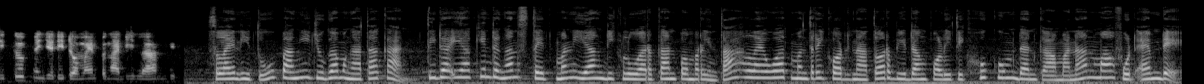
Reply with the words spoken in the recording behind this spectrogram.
itu menjadi domain pengadilan. Selain itu, Pangi juga mengatakan tidak yakin dengan statement yang dikeluarkan pemerintah lewat Menteri Koordinator Bidang Politik Hukum dan Keamanan Mahfud MD.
